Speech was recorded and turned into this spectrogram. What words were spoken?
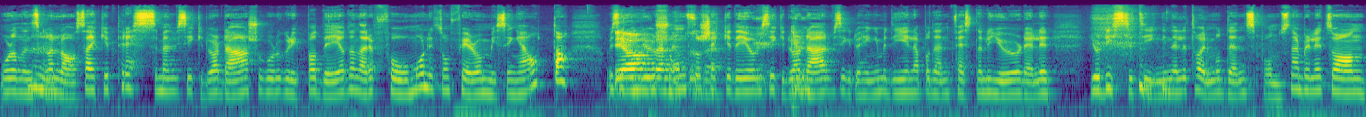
Hvordan den Mm. skal la seg ikke presse, men hvis ikke du er der, så går du glipp av det. Og den derre FOMO, litt sånn fair of missing out, da. Hvis ikke Ja, du gjør sånn, så sjekk det. Og hvis ikke du er der, hvis ikke du henger med de, eller er på den festen, eller gjør det, eller gjør disse tingene, eller tar imot den sponsen. Jeg blir litt sånn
